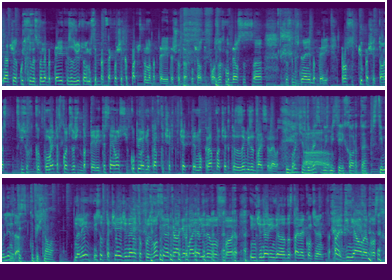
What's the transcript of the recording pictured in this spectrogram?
значи, ако исках да сме на батериите, задължително ми се прецакваше капачето на батериите, защото аз началото ползвах модел с, с обикновени батерии. Просто се чупеше. То не, в смисъл, в момента, в който свършат батериите, все едно си купил еднократна четка, чет, еднократна четка за зъби за 20 лева. Бойчев, добре са го измислили хората. Стимулират Да. си купиш нова. Нали? Мисля, тече инженерното производство и накрая Германия лидер в а, инженеринга на, на стария континент. А, е, гениално е просто.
